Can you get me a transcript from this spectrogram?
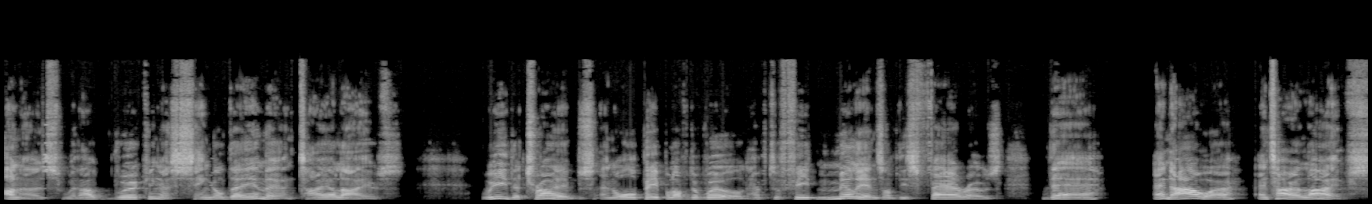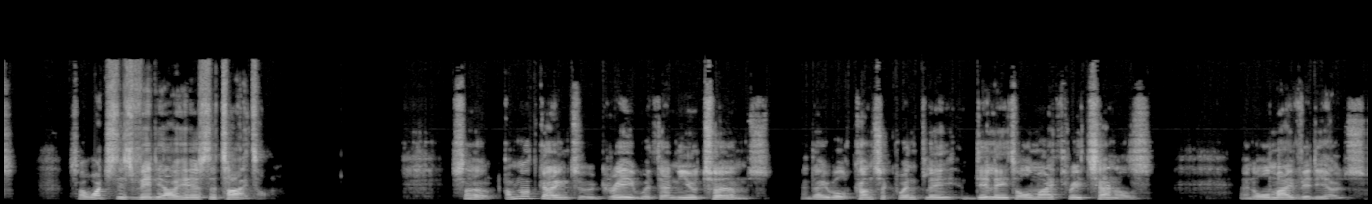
on us without working a single day in their entire lives. We, the tribes and all people of the world, have to feed millions of these pharaohs their and our entire lives. So watch this video, here's the title. So, I'm not going to agree with their new terms, and they will consequently delete all my three channels and all my videos.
